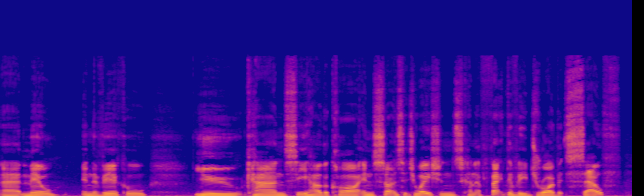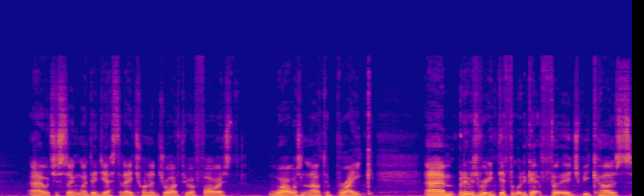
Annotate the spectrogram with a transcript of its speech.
uh, mil in the vehicle. You can see how the car in certain situations can effectively drive itself, uh, which is something I did yesterday, trying to drive through a forest where I wasn't allowed to brake. Um, but it was really difficult to get footage because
